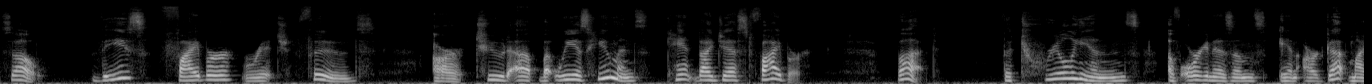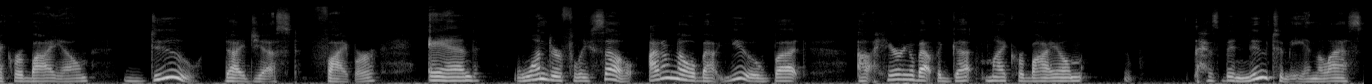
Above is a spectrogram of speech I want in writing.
So, these fiber rich foods are chewed up, but we as humans can't digest fiber. But the trillions of organisms in our gut microbiome do digest fiber, and wonderfully so. I don't know about you, but uh, hearing about the gut microbiome has been new to me in the last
